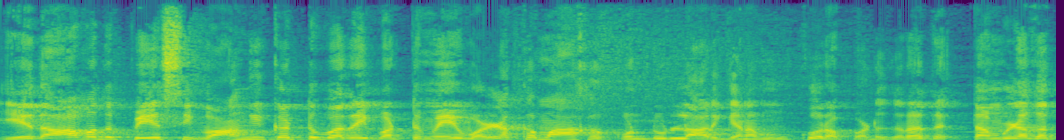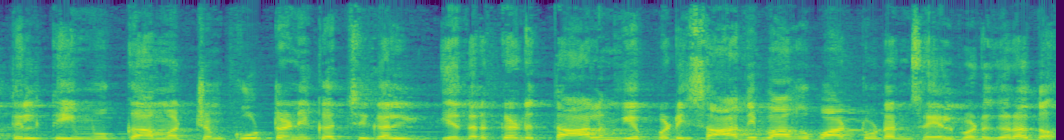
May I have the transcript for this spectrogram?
ஏதாவது பேசி வாங்கி கட்டுவதை மட்டுமே வழக்கமாக கொண்டுள்ளார் எனவும் கூறப்படுகிறது. தமிழகத்தில் திமுக மற்றும் கூட்டணி கட்சிகள் எதற்கெடுத்தாலும் எப்படி சாதி பாகுபாட்டுடன் செயல்படுகிறதோ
